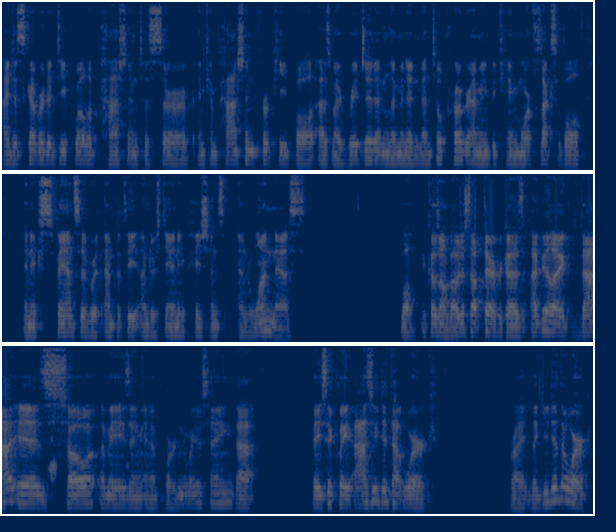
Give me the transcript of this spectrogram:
I discovered a deep well of passion to serve and compassion for people as my rigid and limited mental programming became more flexible and expansive with empathy, understanding, patience, and oneness. Well, it goes on, but I'll just stop there because I feel like that is so amazing and important what you're saying that basically as you did that work, right? Like you did the work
